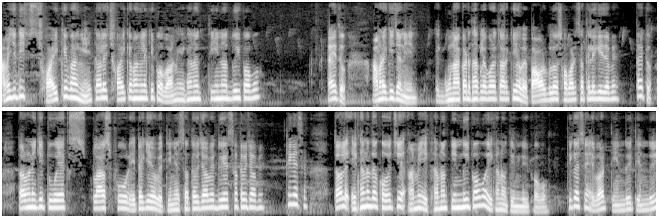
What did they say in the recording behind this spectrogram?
আমি যদি ছয়কে ভাঙি, তাহলে ছয়কে ভাঙলে কি পাবো? আমি এখানে তিন আর দুই পাবো, তাই তো? আমরা কি জানি গুণ আকারে থাকলে পরে তার কি হবে? পাওয়ারগুলো সবার সাথে লেগে যাবে, তাই তো? তার মানে কি টু এক্স প্লাস ফোর এটা কি হবে? তিনের সাথেও যাবে, দুইয়ের সাথেও যাবে, ঠিক আছে? তাহলে এখানে দেখো যে আমি এখানেও তিন দুই পাবো, এখানেও তিন দুই পাবো। ঠিক আছে? এবার তিন দুই তিন দুই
